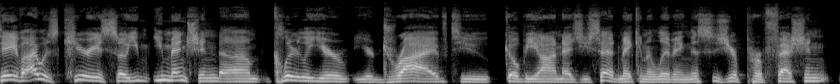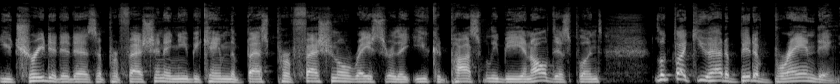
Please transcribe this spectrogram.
Dave, I was curious. So you you mentioned um, clearly your your drive to go beyond, as you said, making a living. This is your profession. You treated it as a profession, and you became the best professional racer that you could possibly be in all disciplines. Looked like you had a bit of branding,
